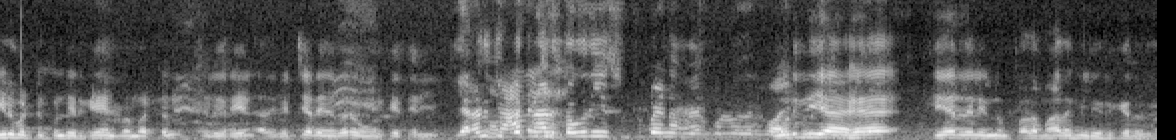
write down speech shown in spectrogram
ஈடுபட்டு கொண்டிருக்கிறேன் என்பது மட்டும் சொல்கிறேன். அது வெற்றி அடைந்தவர் உங்களுக்கே தெரியும். தொகுதியை சுற்றுப்பயணம் மேற்கொள்வதற்கு உறுதியாக தேர்தல் இன்னும் பல மாதங்கள் இருக்கிறது.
